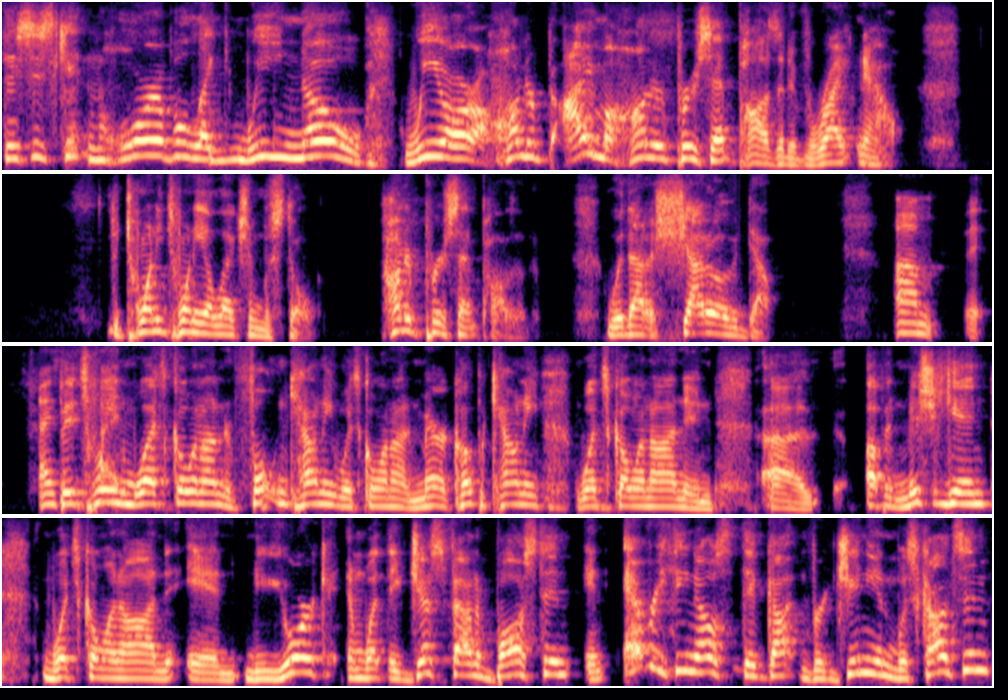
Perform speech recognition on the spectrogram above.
This is getting horrible. Like we know we are a hundred. I'm a hundred percent positive right now. The 2020 election was stolen. Hundred percent positive, without a shadow of a doubt. Um, I, between what's going on in Fulton County, what's going on in Maricopa County, what's going on in uh, up in Michigan, what's going on in New York, and what they just found in Boston, and everything else that they've got in Virginia and Wisconsin.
